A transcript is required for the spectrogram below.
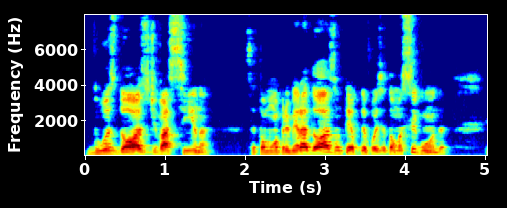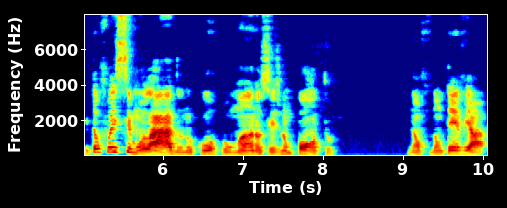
duas doses de vacina. Você toma uma primeira dose, um tempo depois você toma a segunda. Então foi simulado no corpo humano, ou seja, num ponto. Não, não teve a,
